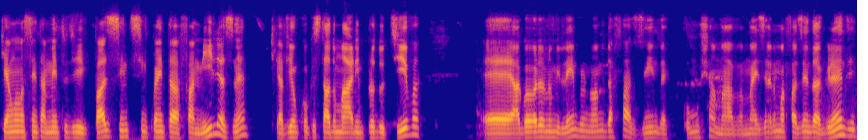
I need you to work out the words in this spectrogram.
que é um assentamento de quase 150 famílias, né, que haviam conquistado uma área improdutiva. É, agora eu não me lembro o nome da fazenda, como chamava, mas era uma fazenda grande,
